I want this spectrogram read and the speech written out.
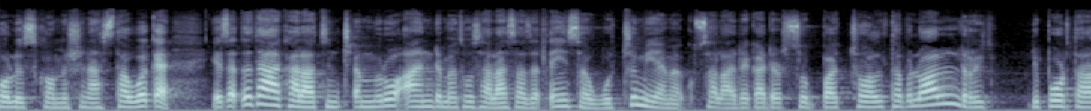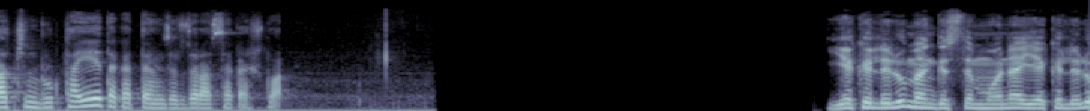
ፖሊስ ኮሚሽን አስታወቀ። የጸጥታ አካላትን ጨምሮ 139 ሰዎችም የመቁሰል አደጋ ደርሶባቸዋል ተብሏል። ሪፖርተራችን ብሩክታዬ ተከታዩን ዝርዝር አዘጋጅቷል። የክልሉ መንግስትም ሆነ የክልሉ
